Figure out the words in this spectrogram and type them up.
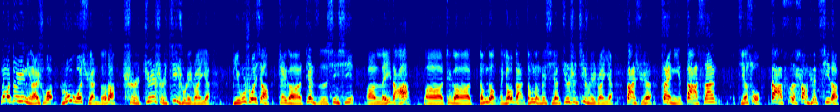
那么对于你来说，如果选择的是军事技术类专业，比如说像这个电子信息。啊，雷达，呃，这个等等，遥感等等这些军事技术类专业，大学在你大三结束、大四上学期的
